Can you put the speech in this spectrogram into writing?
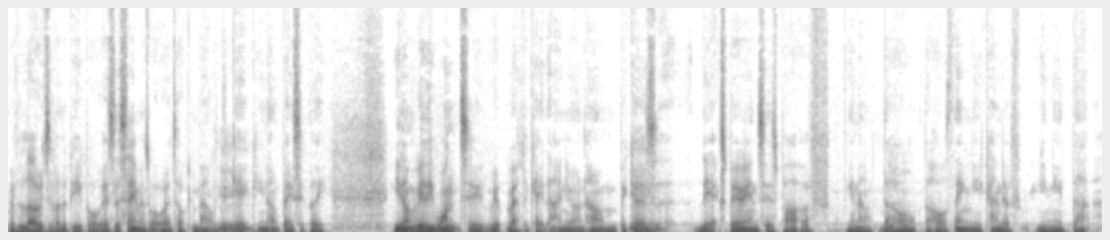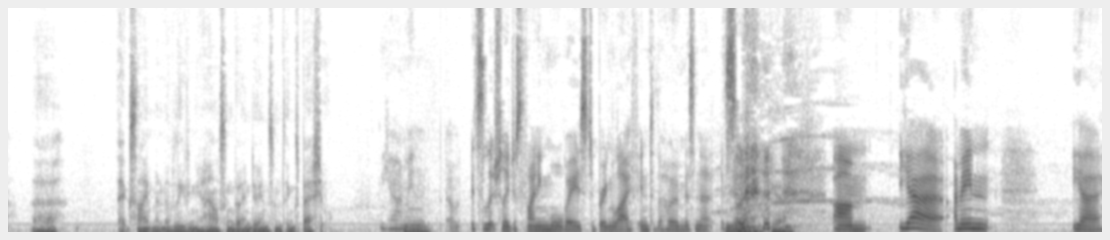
with loads of other people. It's the same as what we're talking about with the Mm. gig. You know, basically, you don't really want to re- replicate that in your own home because Mm. The experience is part of you know the Mhm. whole the whole thing. You kind of you need that. Uh, excitement of leaving your house and going doing something special. Yeah, I mean, uh, it's literally just finding more ways to bring life into the home, isn't it? It's Yeah. sort of- yeah. um, yeah, I mean, yeah,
